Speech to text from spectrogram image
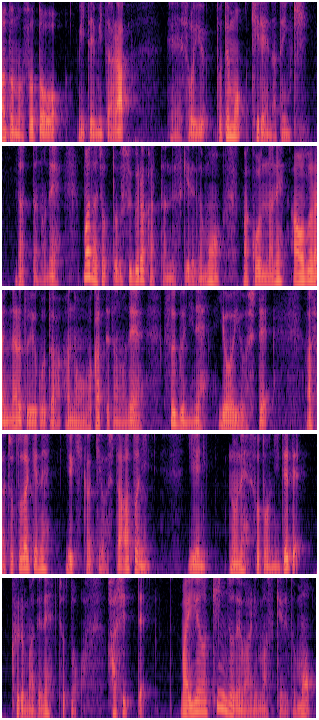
窓の外を見てみたら、えーそういうとても綺麗な天気だったのでまだちょっと薄暗かったんですけれども、まあ、こんなね青空になるということはあの分かってたのですぐにね用意をして朝ちょっとだけね雪かきをした後に家にのね外に出て車でねちょっと走ってまあ家の近所ではありますけれども、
